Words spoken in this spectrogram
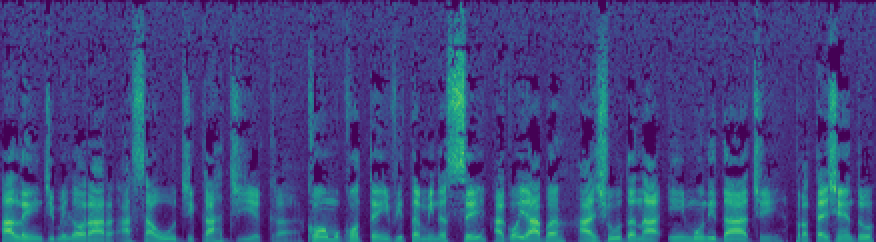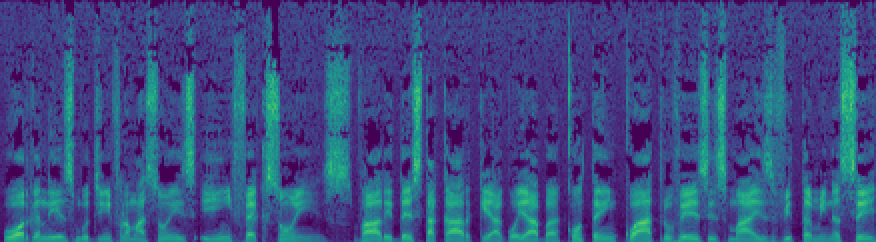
além de melhorar a saúde cardíaca. Como contém vitamina C, a goiaba ajuda na imunidade, protegendo o organismo de inflamações e infecções. Vale destacar que a goiaba contém quatro vezes mais vitamina C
